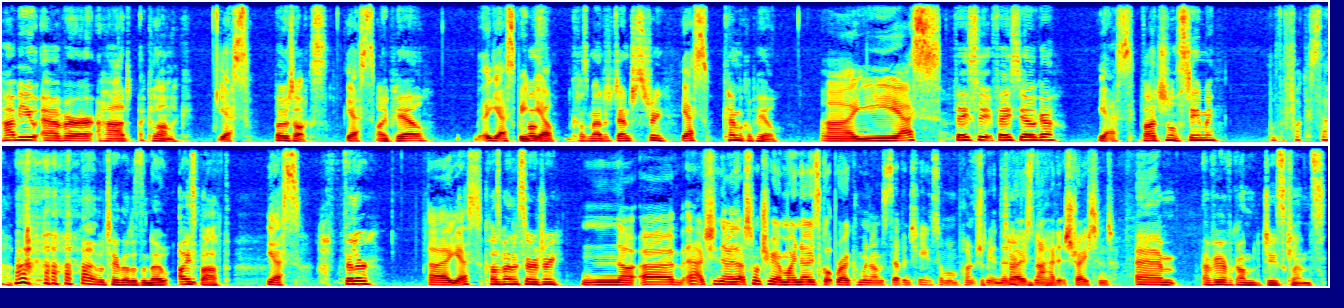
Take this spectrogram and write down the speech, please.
Have you ever had a colonic, Yes. Botox, Yes. IPL, Uh, yes. cos- BBL. cosmetic dentistry, Yes. chemical peel, Uh, yes. face, face yoga, Yes. vaginal steaming? What the fuck is that? I will take that as a no. Ice bath, yes. filler, Uh, yes. cosmetic surgery, No. Um, actually, no, that's not true. My nose got broken when I was 17. Someone punched me in the nose and I had it straightened. Um, have you ever gone on a juice cleanse?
